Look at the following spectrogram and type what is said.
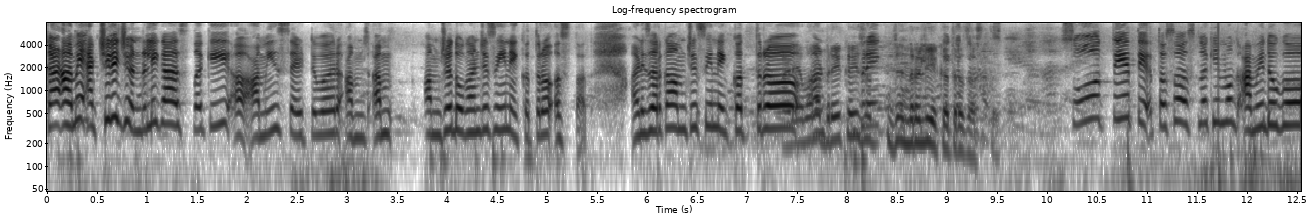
कारण आम्ही ॲक्च्युली जनरली काय असतं की अ, आम्ही सेटवर आम आम- आमच्या दोघांचे सीन एकत्र असतात. आणि जर का आमचे सीन एकत्र ब्रेकही जनरली एकत्रच असतं. सो ते ते तसं असलं की मग आम्ही दोघं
